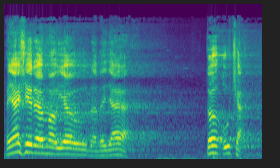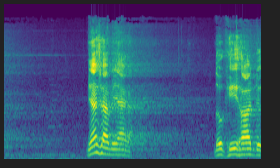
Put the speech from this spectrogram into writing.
ဘုရားရှိတော်မောက်ရောက်တော့တရားကကုန်းဥချမြတ်စွာဘုရားကဒုက္ခိဟောတု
